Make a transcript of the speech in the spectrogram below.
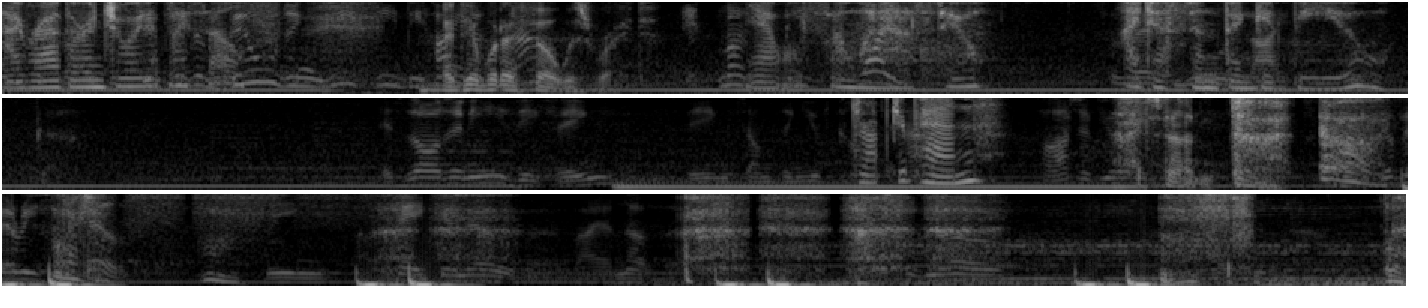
I rather enjoyed it myself. building we see behind I did what I felt was right. Yeah, well, someone has to. to I just didn't think it'd be you. It's not an easy thing, seeing something you've Dropped your pen. as part of your That's not... your very self being hmm. taken over by another. I should know. I should know.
